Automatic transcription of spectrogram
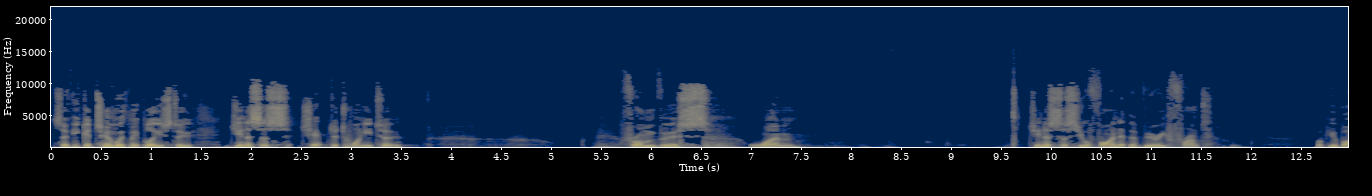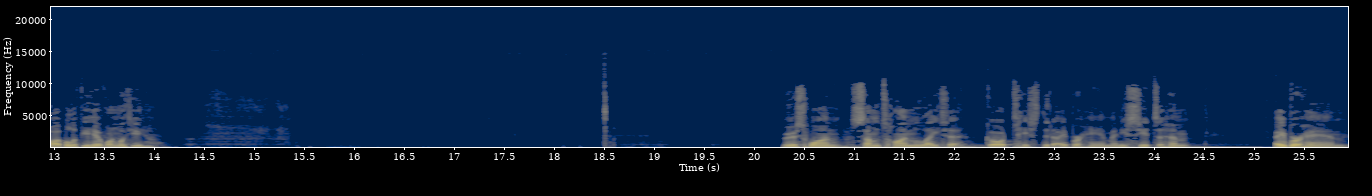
So, if you could turn with me, please, to Genesis chapter 22 from verse 1. Genesis, you'll find at the very front of your Bible if you have one with you. Verse 1 Sometime later, God tested Abraham, and he said to him, Abraham,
